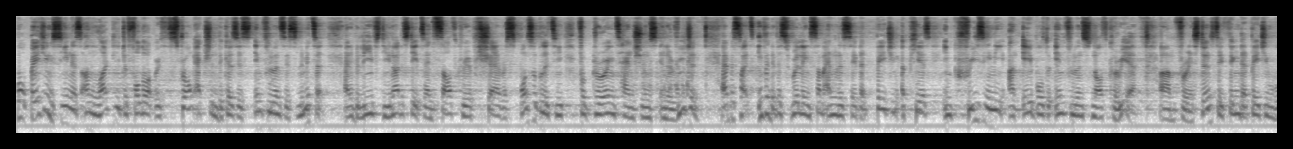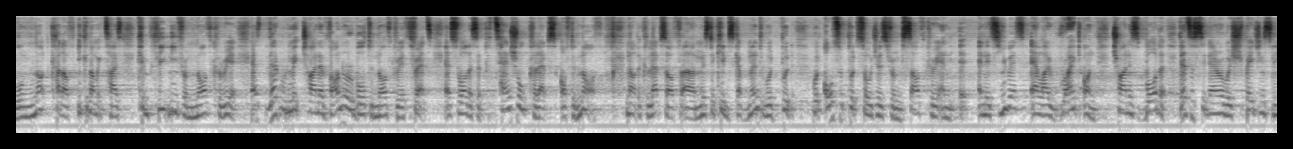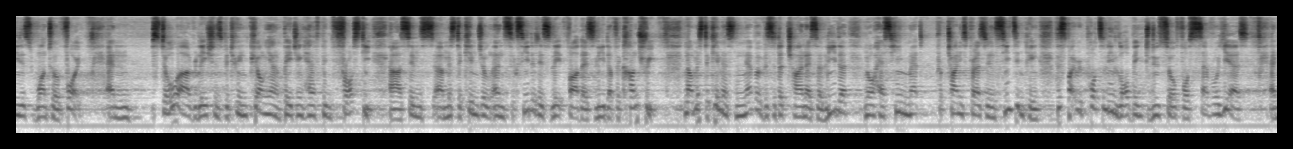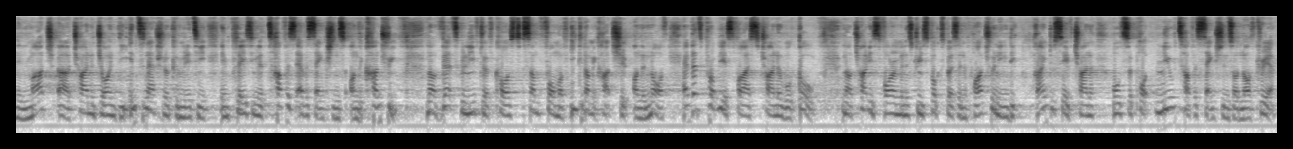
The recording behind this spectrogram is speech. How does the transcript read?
Well, Beijing is seen as unlikely to follow up with strong action because its influence is limited and it believes the United States and South Korea share responsibility for growing tensions in the region. And besides, even if it's willing, some analysts say that Beijing appears increasingly unable to influence North Korea. Um, for instance, they think that Beijing will not cut off economic ties completely from North Korea, as that would make China vulnerable to North Korean threats, as well as a potential collapse of the North. Now, the collapse of uh, Mr. Kim's government would put would also put soldiers from South Korea and and its U.S. ally right on China's border. That's a scenario which Beijing's leaders want to avoid, and Still, uh, relations between Pyongyang and Beijing have been frosty uh, since uh, Mr. Kim Jong-un succeeded his late father as leader of the country. Now, Mr. Kim has never visited China as a leader, nor has he met Chinese President Xi Jinping, despite reportedly lobbying to do so for several years. And in March, uh, China joined the international community in placing the toughest ever sanctions on the country. Now, that's believed to have caused some form of economic hardship on the north, and that's probably as far as China will go. Now, Chinese Foreign Ministry spokesperson Hua Chunying declined to say if China will support new tougher sanctions on North Korea.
